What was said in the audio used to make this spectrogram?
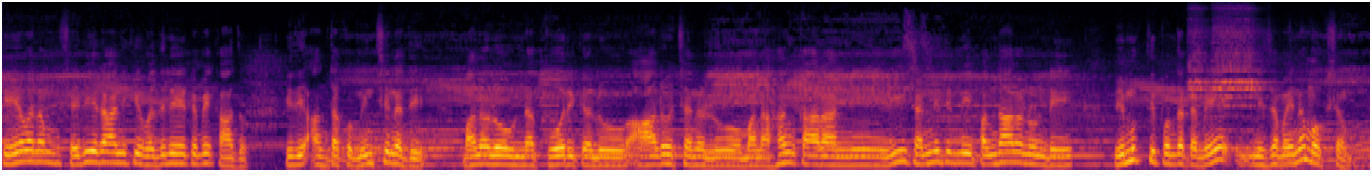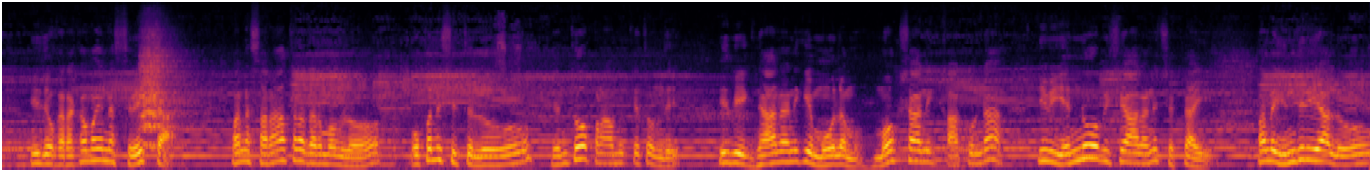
కేవలం శరీరానికి వదిలేయటమే కాదు ఇది అంతకు మించినది. మనలో ఉన్న కోరికలు ఆలోచనలు మన అహంకారాన్ని వీటన్నిటిని బంధాల నుండి విముక్తి పొందటమే నిజమైన మోక్షం. ఇది ఒక రకమైన స్వేచ్ఛ మన సనాతన ధర్మంలో ఉపనిషత్తులు ఎంతో ప్రాముఖ్యత ఉంది. ఇవి జ్ఞానానికి మూలము మోక్షానికి కాకుండా ఇవి ఎన్నో విషయాలని చెప్పాయి. మన ఇంద్రియాలు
